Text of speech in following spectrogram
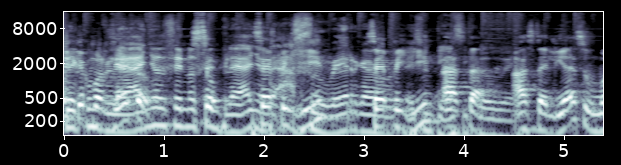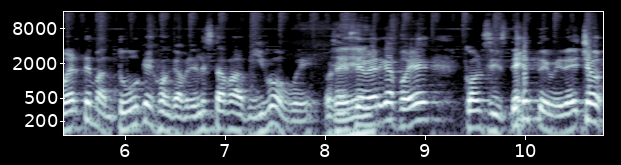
que cumpleaños cierto, en los Ce- cumpleaños. Ah, su verga, Cepillín clásico, hasta, el día de su muerte mantuvo que Juan Gabriel estaba vivo, güey. O sea, ese verga fue consistente, güey. De hecho,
